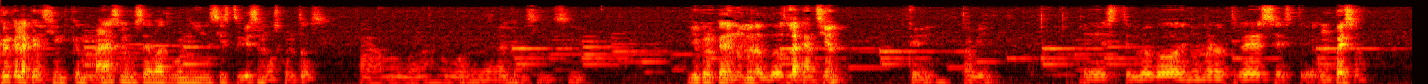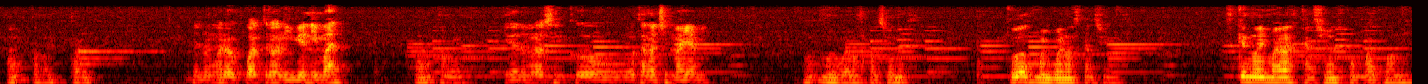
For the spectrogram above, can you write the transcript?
creo que la canción que más me gusta de Bad Bunny es Si estuviésemos juntos. Ah, muy buena, muy Muy buena. buena canción, sí. Yo creo que de número 2 la canción. Ok, está bien. Este, luego de número 3, este, Un peso. Ah, también, bien. De número 4, Ni bien ni mal. Ah, está bien. Y de número 5, Otra noche en Miami. Ah, Muy buenas canciones. Todas muy buenas canciones. Es que no hay malas canciones con Bad Bunny.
